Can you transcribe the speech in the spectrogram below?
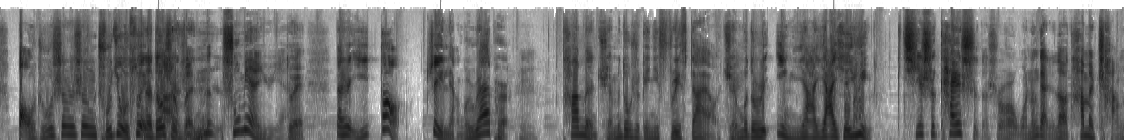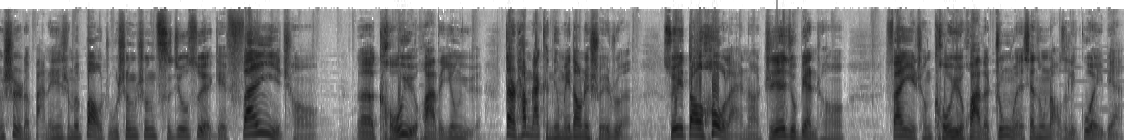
“爆竹声声除旧岁”，那都是文的书面语言。对，但是一到这两个 rapper，嗯，他们全部都是给你 freestyle，全部都是硬压压一些韵。其实开始的时候，我能感觉到他们尝试的把那些什么“爆竹声声辞旧岁”给翻译成，呃，口语化的英语，但是他们俩肯定没到那水准，所以到后来呢，直接就变成。翻译成口语化的中文，先从脑子里过一遍，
